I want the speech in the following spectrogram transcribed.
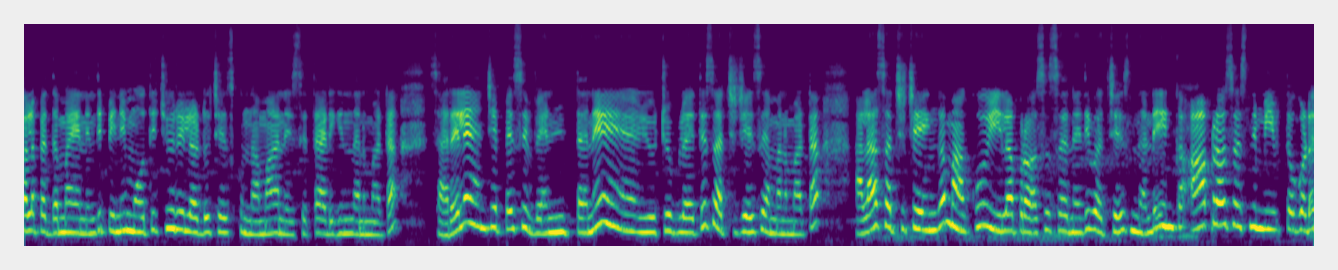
వాళ్ళ పెద్దమ్మాయి అనింది పిని మోతిచూరి లడ్డు చేసుకుందామా? అనేసి అయితే అడిగిందనమాట. సరేలే అని చెప్పేసి వెంటనే యూట్యూబ్లో అయితే సెర్చ్ చేసామన్నమాట అలా సెర్చ్ చేయంగా మాకు ఇలా ప్రాసెస్ అనేది వచ్చేసిందండి. ఇంకా ఆ ప్రాసెస్ని మీతో కూడా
